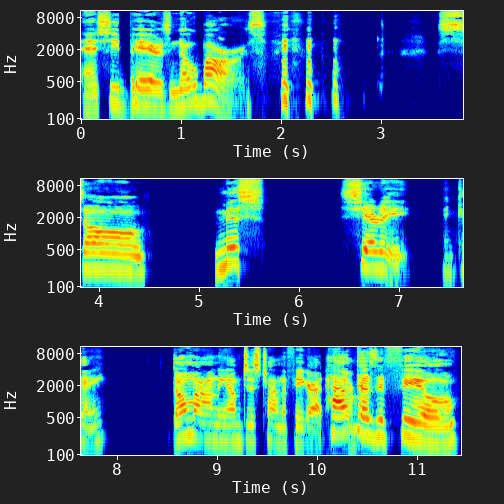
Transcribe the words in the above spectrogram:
and she bears no bars. so, Miss Sherry, Okay. Don't mind me. I'm just trying to figure out. how does it feel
